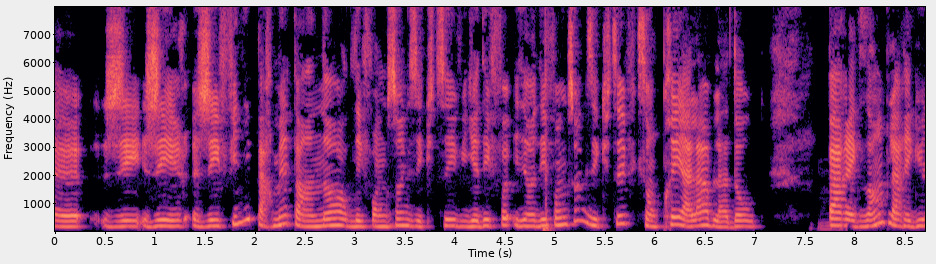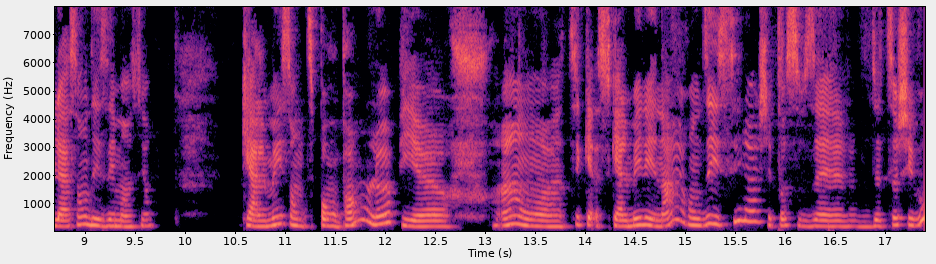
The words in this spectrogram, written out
euh, j'ai fini par mettre en ordre les fonctions exécutives. Il y, a des, il y a des fonctions exécutives qui sont préalables à d'autres. Mmh. Par exemple, la régulation des émotions calmer son petit pompon, là, puis, euh, hein, tu sais, se calmer les nerfs. On dit ici, là, je sais pas si vous, avez, dites ça chez vous,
